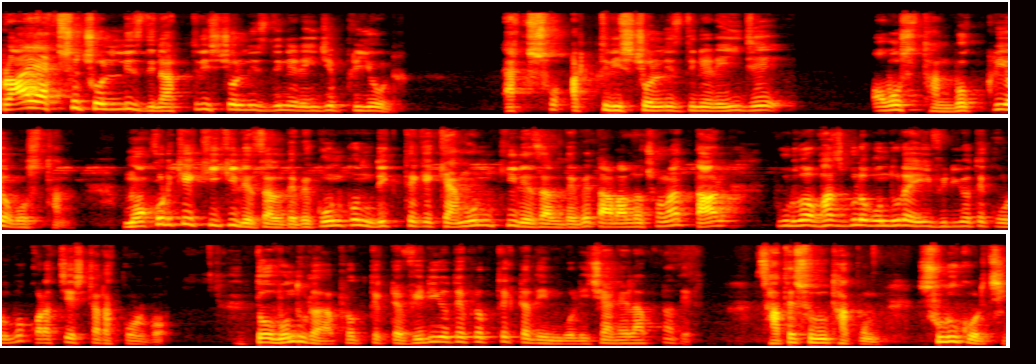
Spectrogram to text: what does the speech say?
প্রায় একশো চল্লিশ দিন, আটত্রিশ চল্লিশ দিনের এই যে পিরিয়ড, একশো আটত্রিশ চল্লিশ দিনের এই যে অবস্থান, বক্রি অবস্থান, মকরকে কি কি রেজাল্ট দেবে, কোন কোন দিক থেকে কেমন কি রেজাল্ট দেবে তার আলোচনা, তার পূর্বাভাসগুলো বন্ধুরা এই ভিডিওতে করব, করার চেষ্টাটা করব। তো বন্ধুরা, প্রত্যেকটা ভিডিওতে প্রত্যেকটা দিন বলি চ্যানেল আপনাদের সাথে শুধু থাকুন। শুরু করছি।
